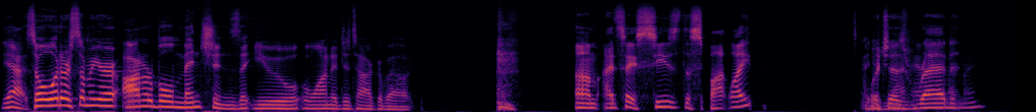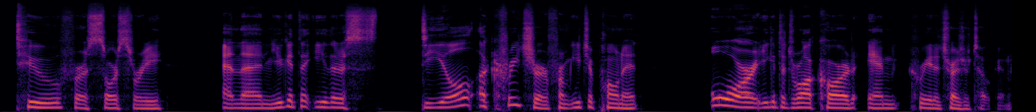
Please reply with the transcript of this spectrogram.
yeah. So, what are some of your honorable mentions that you wanted to talk about? um i'd say seize the spotlight I Which is red. two for a sorcery and then you get to either steal a creature from each opponent or you get to draw a card and create a treasure token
